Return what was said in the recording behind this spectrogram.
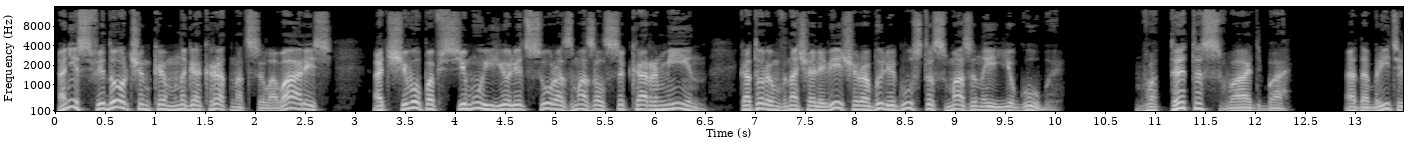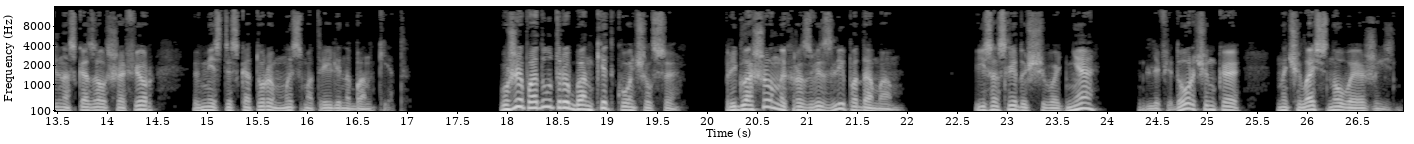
Они с Федорченко многократно целовались, отчего по всему ее лицу размазался кармин, которым в начале вечера были густо смазаны ее губы. «Вот это свадьба!» — одобрительно сказал шофер, вместе с которым мы смотрели на банкет. Уже под утро банкет кончился. Приглашенных развезли по домам. И со следующего дня для Федорченко началась новая жизнь.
